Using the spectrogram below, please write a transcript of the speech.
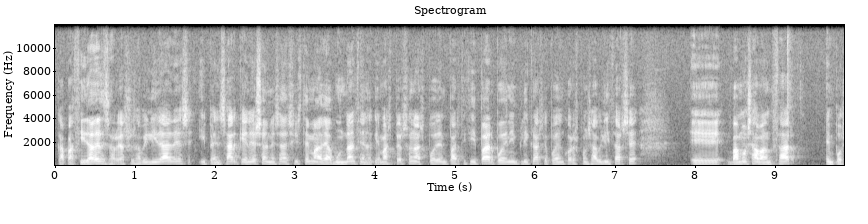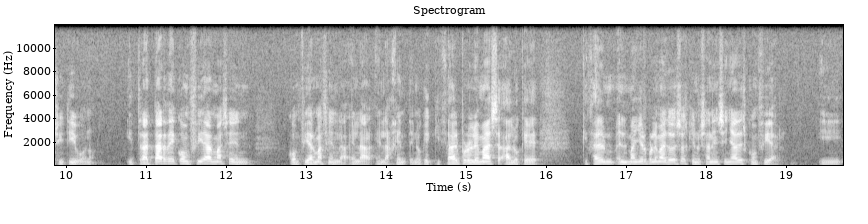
capacidades, desarrollar sus habilidades y pensar que en eso, en ese sistema de abundancia en el que más personas pueden participar, pueden implicarse, pueden corresponsabilizarse, eh, vamos a avanzar en positivo, ¿no? Y tratar de confiar más en, confiar más en la, en la, en la gente, ¿no? que quizá el problema es a lo que, quizá el, mayor problema de todo eso es que nos han enseñado a desconfiar y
